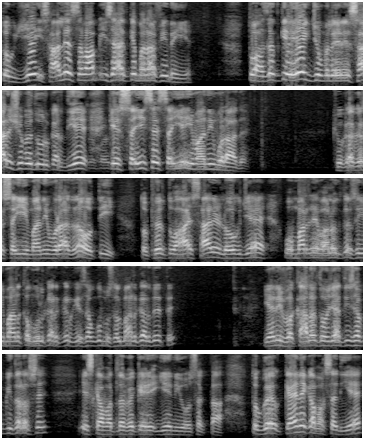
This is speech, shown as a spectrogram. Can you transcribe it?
तो ये इसाले सवाब इस आयत के मनाफी नहीं है। तो हज़रत के एक जुमले ने सारे शुबे दूर कर दिए कि सही से सही ईमानी मुराद है। क्योंकि अगर सही ईमानी मुराद ना होती तो फिर तो आज सारे लोग जो है वो मरने वालों की तरफ़ से ईमान कबूल कर करके सबको मुसलमान कर देते। यानी वकालत हो जाती सबकी तरफ़ से। इसका मतलब है कि ये नहीं हो सकता। तो कहने का मकसद ये है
